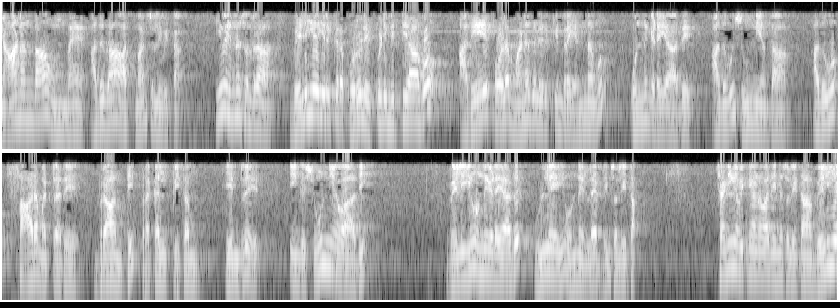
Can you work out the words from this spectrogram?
ஞானம்தான் உண்மை. அதுதான் ஆத்மான்னு சொல்லிவிட்டான் இவன் என்ன சொல்றான் வெளியே இருக்கிற பொருள் எப்படி மித்தியாவோ அதே போல மனதில் இருக்கின்ற எண்ணமும் ஒன்றும் கிடையாது. அதுவும் சூன்யம்தான் அதுவும் சாரமற்றது. பிராந்தி பிரகல்பிதம் என்று இங்கு சூன்யவாதி வெளியும் ஒன்றும் கிடையாது உள்ளேயும் ஒன்றும் இல்லை அப்படின்னு சொல்லிட்டான். கணிக விஜயானவாதி என்ன சொல்லிட்டான்? வெளியே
